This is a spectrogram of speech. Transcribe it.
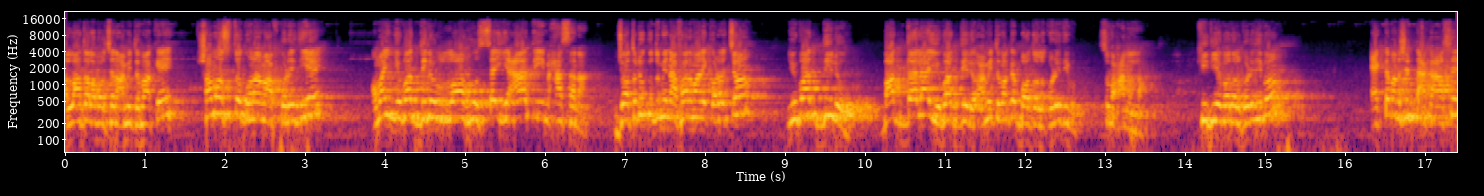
আল্লাহ তালা বলছেন, আমি তোমাকে সমস্ত গোনা মাফ করে দিয়ে, ওমাই ইউবাদ্দিলুল্লাহু সাইয়্যাতিহিম হাসানা, যতটুকু তুমি নাফরমানি করেছ, ইউবাদ্দিলু, বাদ্দালা ইউবাদ্দিলু, আমি তোমাকে বদল করে দিব। সুবহানাল্লাহ। কি দিয়ে বদল করে দিব? একটা মানুষের টাকা আছে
